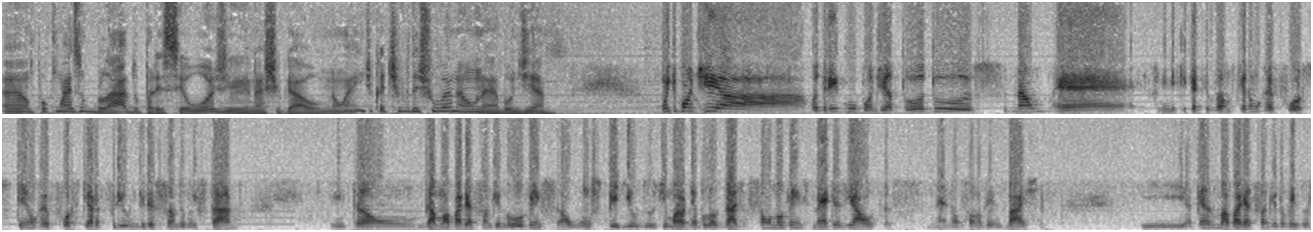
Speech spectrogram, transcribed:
é um pouco mais nublado pareceu hoje na Chigal. Não é indicativo de chuva não, né? Bom dia. Muito bom dia, Rodrigo. Bom dia a todos. Não, é, significa que vamos ter um reforço. Tem um reforço de ar frio ingressando no estado. Então, dá uma variação de nuvens, alguns períodos de maior nebulosidade, são nuvens médias e altas, né? não são nuvens baixas. E apenas uma variação de nuvens no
